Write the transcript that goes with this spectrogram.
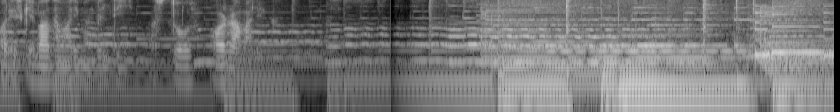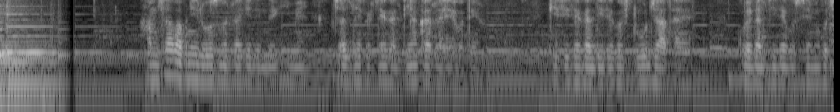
और इसके बाद हमारी मंजिल थी अस्तोर और रामा लेक हम सब अपनी रोज़मर्रा की ज़िंदगी में चलते फिरते गलतियाँ कर रहे होते हैं। किसी से गलती से कुछ टूट जाता है, कोई गलती से गुस्से में कुछ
